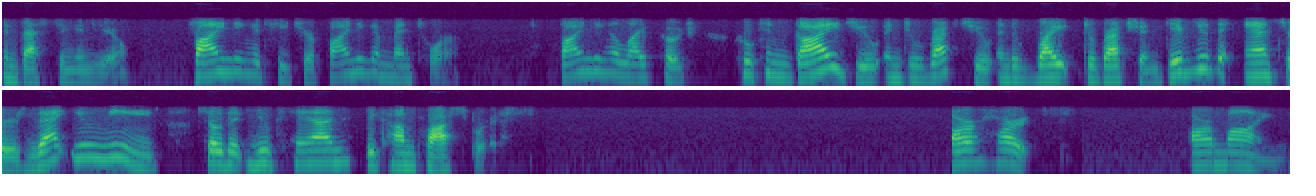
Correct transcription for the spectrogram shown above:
investing in you finding a teacher, finding a mentor, finding a life coach who can guide you and direct you in the right direction, give you the answers that you need so that you can become prosperous. Our hearts, our minds,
